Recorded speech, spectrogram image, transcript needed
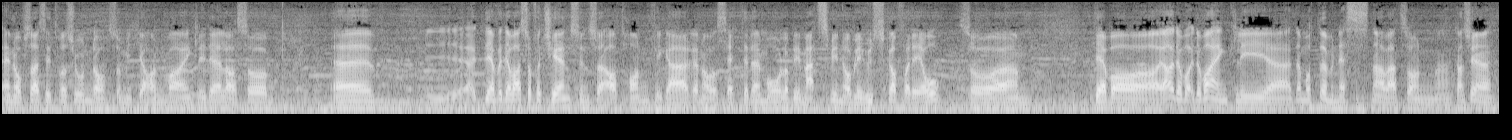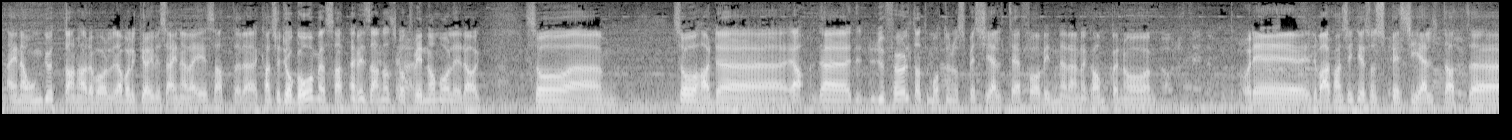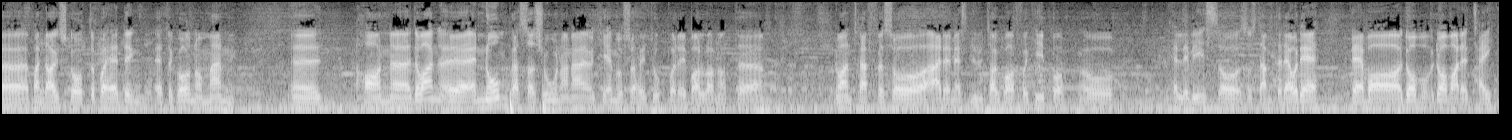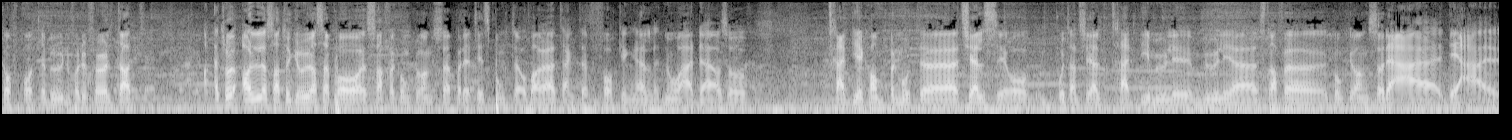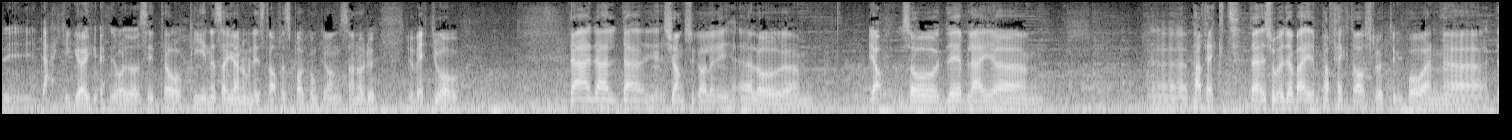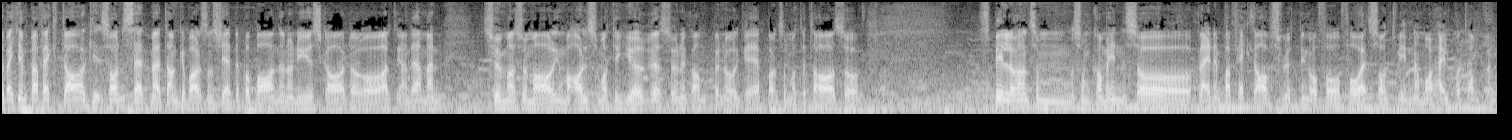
en offside-situasjon som ikke han var egentlig del av. Så Eh, det, var så fortjent, syns jeg, at han fikk æren å sette det målet og bli matchvinner og bli huska for det òg. Så um, det var Ja, det var, det var, egentlig Det måtte nesten ha vært sånn Kanskje en av ungguttene hadde vært Det var litt gøy hvis en av dem satte det. Kanskje Joe Gomez hvis han hadde skåret vinnermålet i dag. Så um, så hadde Ja, det, du, du, følte at det måtte noe spesielt til for å vinne denne kampen. Og, og det, det, var kanskje ikke så spesielt at uh, Van Dijk skårte på heading etter corner, men uh, han, uh, det var en uh, enorm prestasjon. Han er, kommer jo så høyt opp på de ballene at når han treffer, så er det nesten uttakbart for keeper. Og heldigvis så, så stemte det. Og det var, da, da, var det takeoff på tribunen, for du følte at Jeg tror alle satt og grua seg på straffekonkurranse på det tidspunktet og bare tenkte fucking hell, nå er det altså tredje kampen mot uh, Chelsea og potensielt tredje mulig, mulige straffekonkurranse. Og det er, det, er, det er, ikke gøy å sitte og pine seg gjennom de straffesparkkonkurransene. Og du, du vet jo det er, det er, det er sjansegalleri, eller um, Ja, så det ble uh, perfekt. Det, det, ble en perfekt avslutning på en uh, Det ble ikke en perfekt dag, sånn sett, med tanke på alt som skjedde på banen og nye skader og alt det der, men summa summarum med alt som måtte gjøres under kampen og grepene som måtte tas. og spillerne som, som, kom inn, så ble det en perfekt avslutning å få, få et sånt vinnermål helt på tampen.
